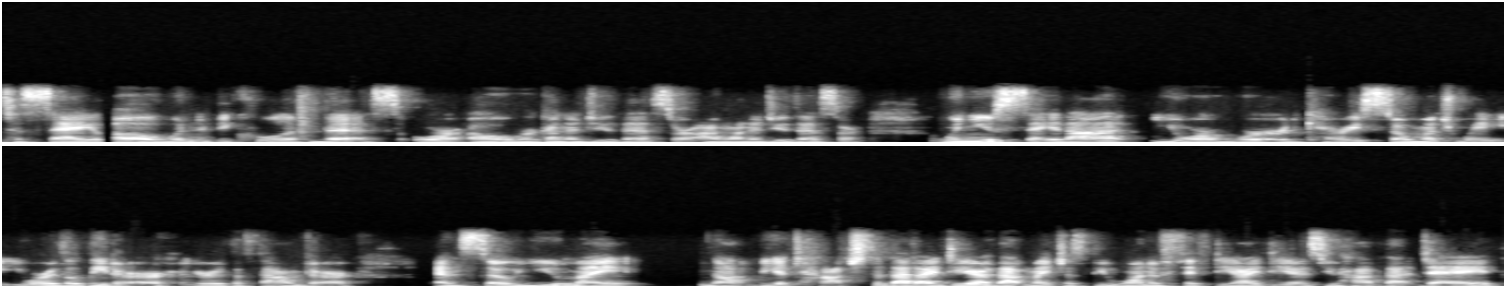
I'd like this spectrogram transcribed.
to say, oh, wouldn't it be cool if this? Or, oh, we're going to do this. Or I want to do this. Or when you say that, your word carries so much weight. You're the leader, you're the founder. And so you might not be attached to that idea. That might just be one of 50 ideas you have that day.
